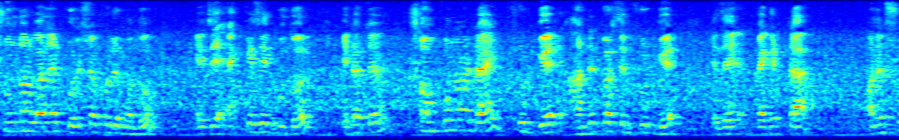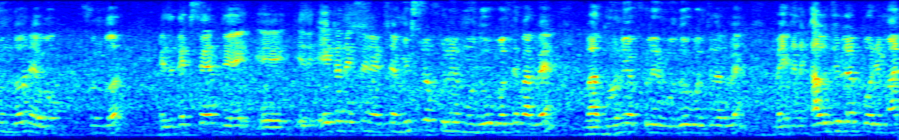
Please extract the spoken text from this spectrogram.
সুন্দরবনের সরিষা ফুলের মধু, এই যে এক কেজির বোতল এটা হচ্ছে সম্পূর্ণটাই food grade hundred percent food grade এই যে প্যাকেটটা অনেক সুন্দর এবং সুন্দর। এই যে দেখছেন যে এটা দেখছেন, এটা মিশ্র ফুলের মধু বলতে পারবেন বা ধনিয়া ফুলের মধু বলতে পারবেন। বা এখানে কালো জিরার পরিমাণ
